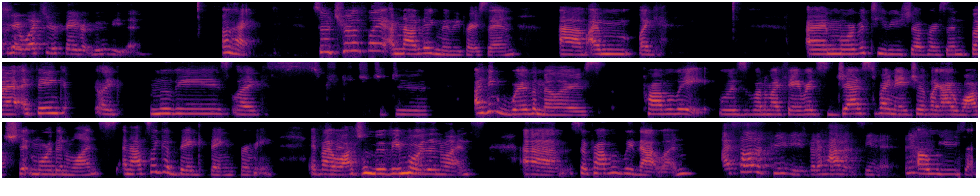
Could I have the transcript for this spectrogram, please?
okay, what's your favorite movie then? Okay. So truthfully, I'm not a big movie person. Um, I'm like, I'm more of a TV show person, but I think like movies like, I think We're the Millers probably was one of my favorites just by nature of like I watched it more than once, and that's like a big thing for me if I watch a movie more than once. Um, so probably that one. I saw the previews, but I haven't seen it. Oh, you said.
